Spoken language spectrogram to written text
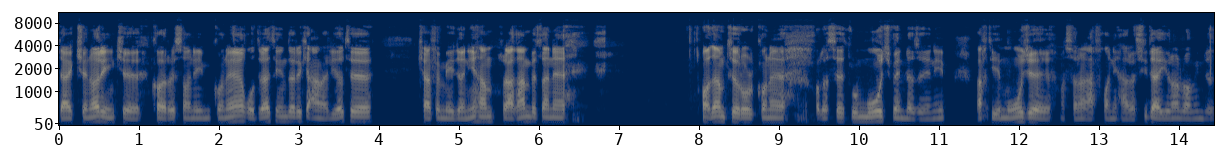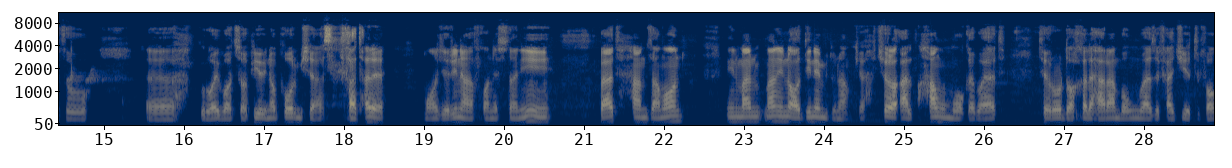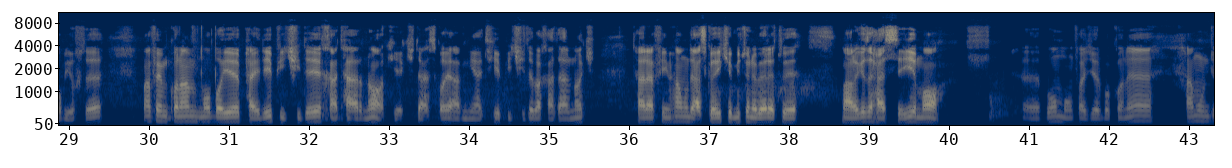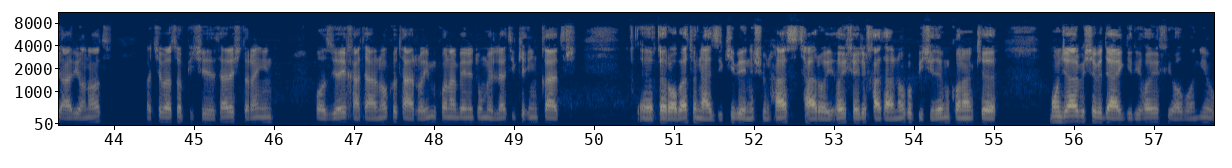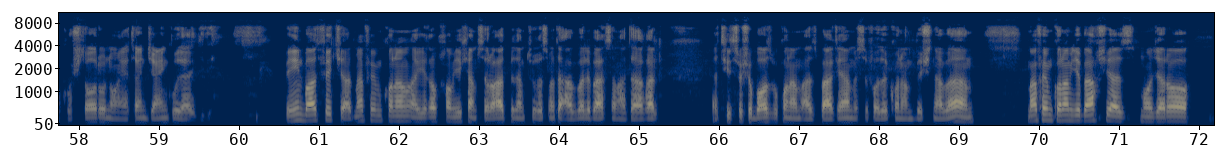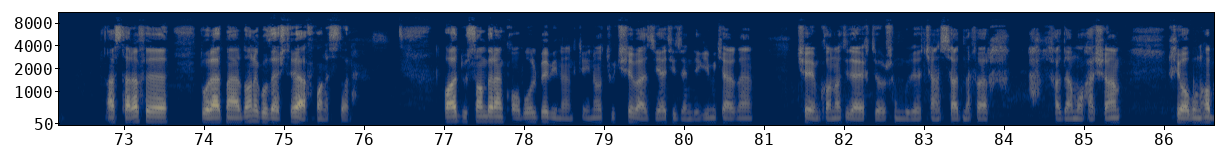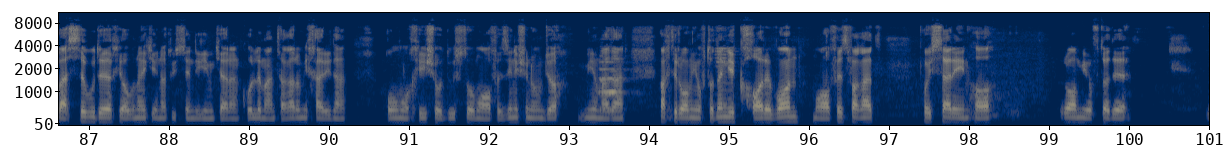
در کنار اینکه کار رسانه‌ای می‌کنه قدرت این داره که عملیات کف میدانی هم رقم بزنه. آدم ترور کنه خلاصه رو موج بندازه. یعنی وقتی موج مثلا افغانی حراسی در ایران را میندازه و گروه های واتساپی و اینا پر میشه از خطر مهاجرین افغانستانی بعد همزمان این من من این عادی نمی‌دونم که چرا همون موقع باید ترور داخل حرم با اون وضع فجی اتفاق بیفته. من فکر کنم ما با یه پیده پیچیده خطرناک یک دستگاه امنیتی پیچیده و خطرناک طرفیم. همون دستگاهی که می‌تونه بره توی مراکز هسته‌ای ما بمب منفجر بکنه. همون جریانات و چه بسا پیچیده ترش دارن این بازی های خطرناک رو طراحی می‌کنن بین دو ملتی که اینقدر قرابت و نزدیکی بینشون هست. طراحی های خیلی خطرناک و پیچیده می‌کنن که منجر بشه به درگیری های خیابانی و کشتار و نهایتا جنگ و درگیری. به این باید فکر کرد. من فکر می‌کنم اگه بخوام یکم سراحت بدم تو قسمت اول بحثم حداقل تیترشو باز بکنم از بقیه هم استفاده کنم بشنوم. من فکر کنم یه بخشی از ماجرا از طرف دولت مردان گذشته افغانستان. باید دوستان برن کابل ببینن که اینا تو چه وضعیتی زندگی می‌کردن چه امکاناتی در اختیارشون بوده. چند صد نفر خدم و حشم. خیابون ها بسته بوده. خیابونایی که اینا توش زندگی می‌کردن کل منطقه رو میخریدن. قوم و خیش و دوست و محافظینشون اونجا می اومدن وقتی راه می افتادن یک کاروان محافظ فقط پشت سر اینها راه می افتاده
